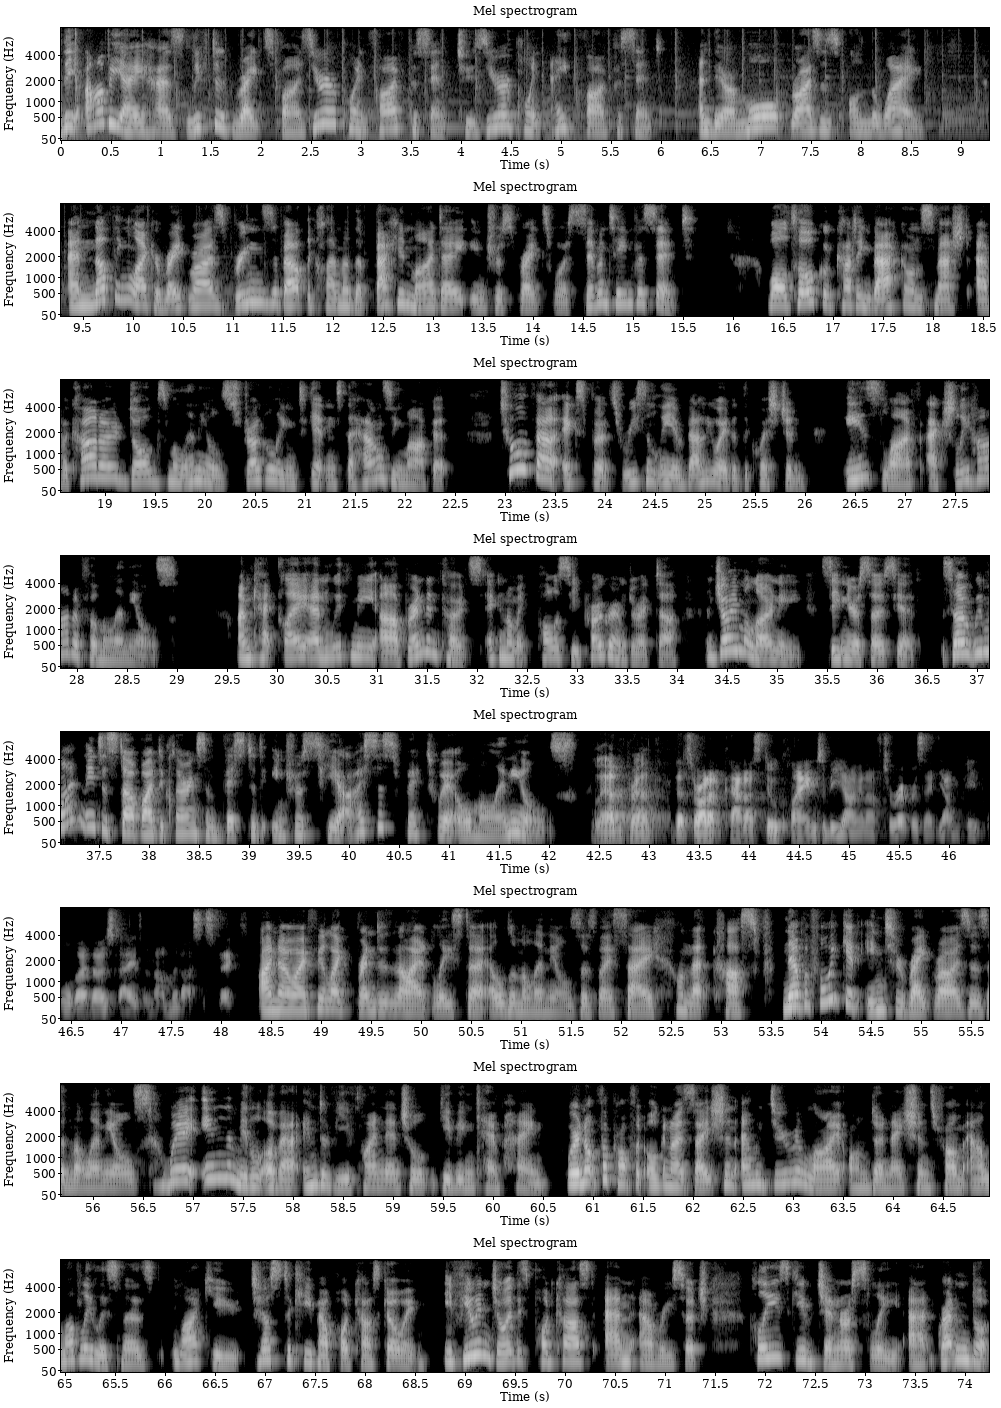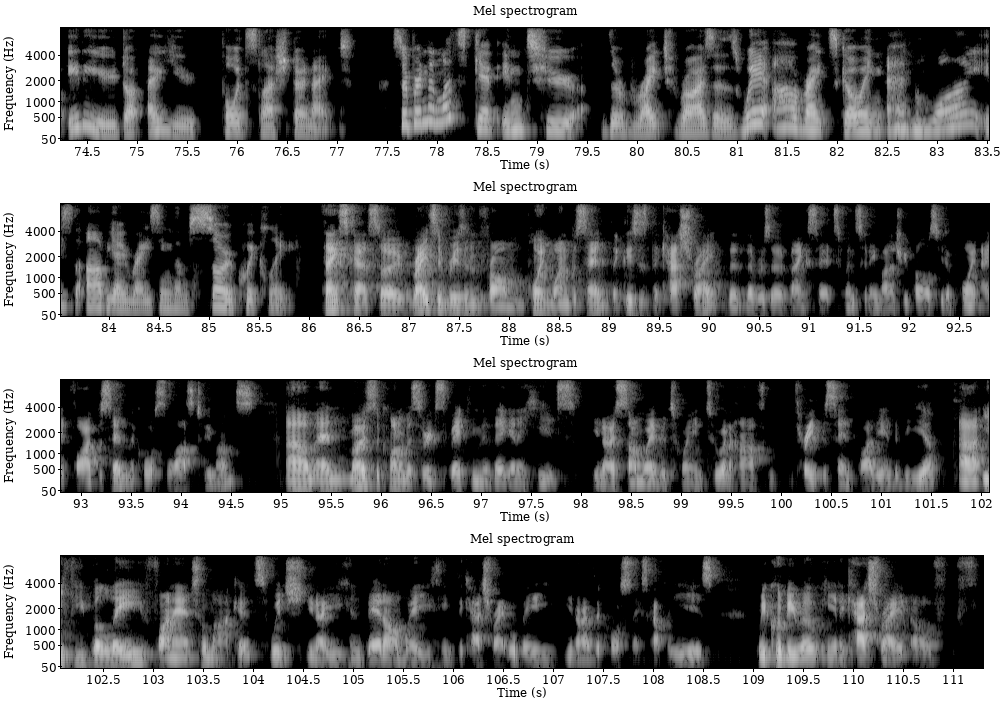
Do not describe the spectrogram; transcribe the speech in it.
The RBA has lifted rates by 0.5% to 0.85%, and there are more rises on the way. And nothing like a rate rise brings about the clamour that back in my day interest rates were 17%. While talk of cutting back on smashed avocado dogs millennials struggling to get into the housing market, two of our experts recently evaluated the question is life actually harder for millennials? I'm Kat Clay, and with me are Brendan Coates, Economic Policy Program Director, and Joey Moloney, Senior Associate. So, we might need to start by declaring some vested interests here. I suspect we're all millennials. Loud and proud. That's right, Kat. I still claim to be young enough to represent young people, although those days are numbered, I suspect. I know. I feel like Brendan and I, at least, are elder millennials, as they say, on that cusp. Now, before we get into rate rises and millennials, we're in the middle of our end of year financial giving campaign. We're a not for profit organisation and we do rely on donations from our lovely listeners like you just to keep our podcast going. If you enjoy this podcast and our research, please give generously at grattan.edu.au forward slash donate. So, Brendan, let's get into the rate rises. Where are rates going and why is the RBA raising them so quickly? Thanks, Kat. So rates have risen from 0.1%, like this is the cash rate that the Reserve Bank sets when setting monetary policy, to 0.85% in the course of the last two months. Um, and most economists are expecting that they're going to hit, you know, somewhere between two and a half and three percent by the end of the year. Uh, if you believe financial markets, which you know you can bet on where you think the cash rate will be, you know, over the course of the next couple of years, we could be looking at a cash rate of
